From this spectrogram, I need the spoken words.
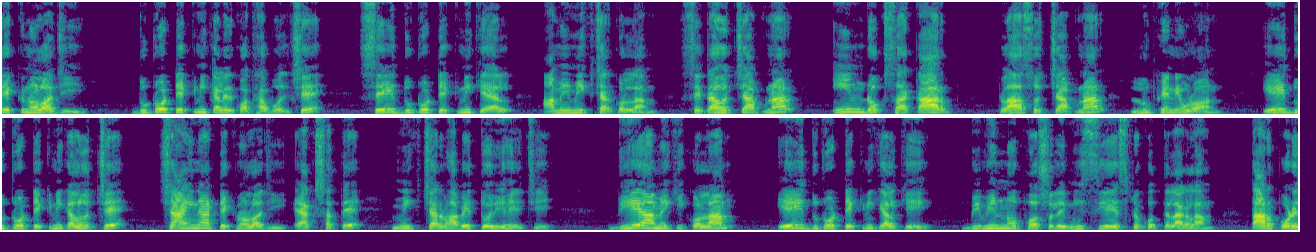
টেকনোলজি দুটো টেকনিক্যালের কথা বলছে, সেই দুটো টেকনিক্যাল আমি মিক্সচার করলাম। সেটা হচ্ছে আপনার ইনডোক্সা কার্ভ প্লাস হচ্ছে আপনার লুফেনিউরন। এই দুটো টেকনিক্যাল হচ্ছে চাইনা টেকনোলজি একসাথে মিক্সচারভাবে তৈরি হয়েছে। দিয়ে আমি কি করলাম, এই দুটো টেকনিক্যালকে বিভিন্ন ফসলে মিশিয়ে স্প্রে করতে লাগলাম। তারপরে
